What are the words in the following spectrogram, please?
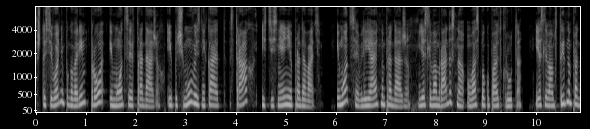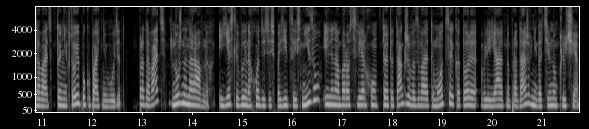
что сегодня поговорим про эмоции в продажах и почему возникает страх и стеснение продавать. Эмоции влияют на продажи. Если вам радостно, у вас покупают круто. Если вам стыдно продавать, то никто и покупать не будет. Продавать нужно на равных, и если вы находитесь в позиции снизу или наоборот сверху, то это также вызывает эмоции, которые влияют на продажи в негативном ключе.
